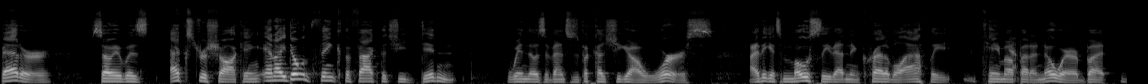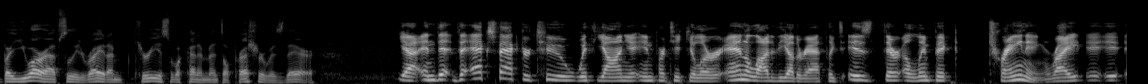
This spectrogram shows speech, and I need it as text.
better. So it was extra shocking. And I don't think the fact that she didn't win those events was because she got worse. I think it's mostly that an incredible athlete came up yeah. out of nowhere. But but you are absolutely right. I'm curious what kind of mental pressure was there. Yeah, and the the X factor too with Janja in particular, and a lot of the other athletes, is their Olympic training, right? It, it,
